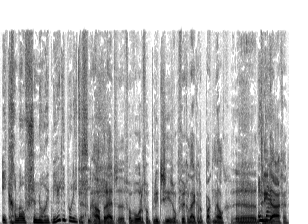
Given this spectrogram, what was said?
ik geloof ze nooit meer, die politici. de houdbaarheid eh, van woorden van politici is ongeveer gelijk aan een pak melk. Uh, drie daar- dagen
